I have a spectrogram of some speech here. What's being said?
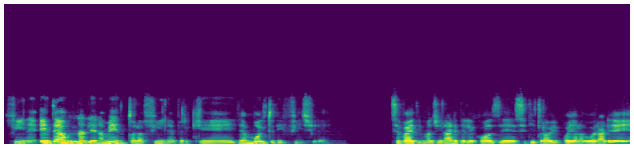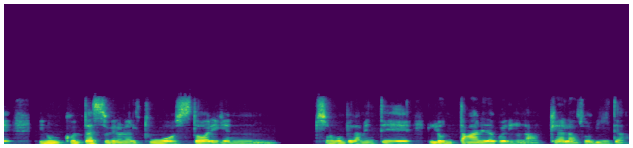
Fine. Ed è un allenamento alla fine perché è molto difficile. Se vai ad immaginare delle cose, se ti trovi poi a lavorare in un contesto che non è il tuo, storie che sono completamente lontane da quella che è la tua vita.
